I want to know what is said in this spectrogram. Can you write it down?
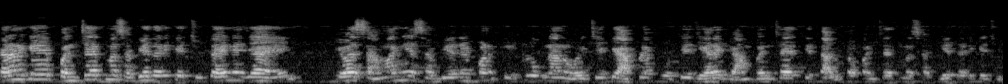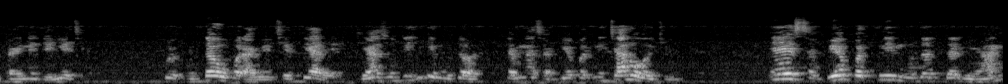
કારણ કે પંચાયતમાં સભ્ય તરીકે ચૂંટાઈને જાય એવા સામાન્ય સભ્યને પણ એટલું જ્ઞાન હોય છે કે આપણે પોતે જ્યારે ગ્રામ પંચાયત કે તાલુકા પંચાયતમાં સભ્ય તરીકે ચૂંટાઈને જઈએ છીએ કોઈ મુદ્દા ઉપર આવીએ છીએ ત્યારે જ્યાં સુધી એ મુદત તેમના સભ્યપદની ચાલુ હોય છે. એ સભ્યપદની મુદત દરમિયાન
